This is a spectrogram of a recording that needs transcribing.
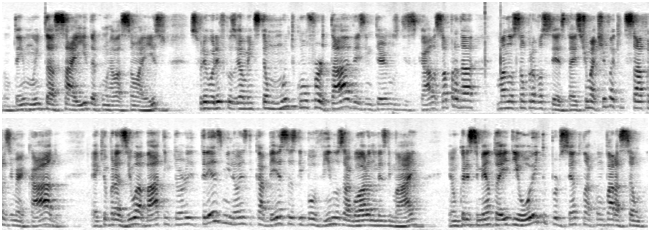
Não tem muita saída com relação a isso. Os frigoríficos realmente estão muito confortáveis em termos de escala. Só para dar uma noção para vocês, tá? A estimativa aqui de safras de mercado é que o Brasil abate em torno de 3 milhões de cabeças de bovinos agora no mês de maio. É um crescimento aí de 8% na comparação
